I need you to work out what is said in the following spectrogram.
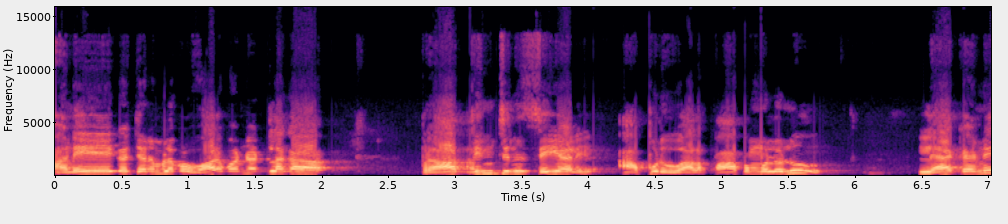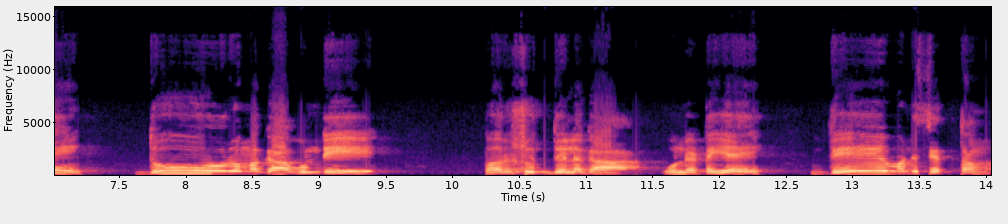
అనేక జనములకు వాడబడినట్లుగా ప్రార్థించిన చేయాలి. అప్పుడు వాళ్ళ పాపములను లేకని దూరముగా ఉండి పరిశుద్ధులుగా ఉండటయే దేవుని చిత్తం.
